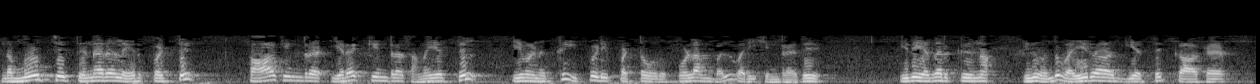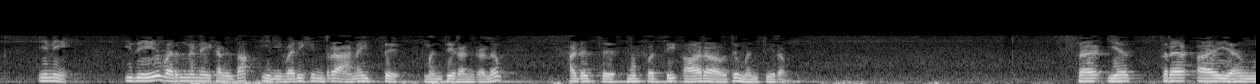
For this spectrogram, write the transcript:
இந்த மூச்சு திணறல் ஏற்பட்டு சாகின்ற இறக்கின்ற சமயத்தில் இவனுக்கு இப்படிப்பட்ட ஒரு புலம்பல் வருகின்றது. இது எதற்குனா இது வந்து வைராகியத்திற்காக இனி இதே வர்ணனைகள் தான் இனி வருகின்ற அனைத்து மந்திரங்களும். அடுத்து முப்பத்தி ஆறாவது மந்திரம் स यत्र अयम्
